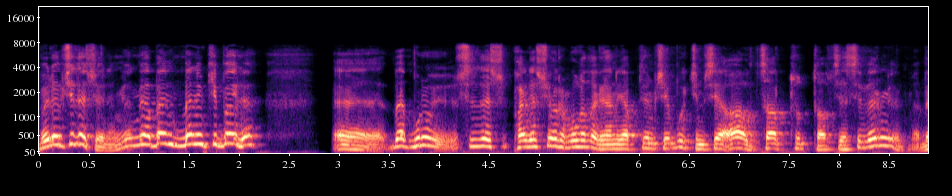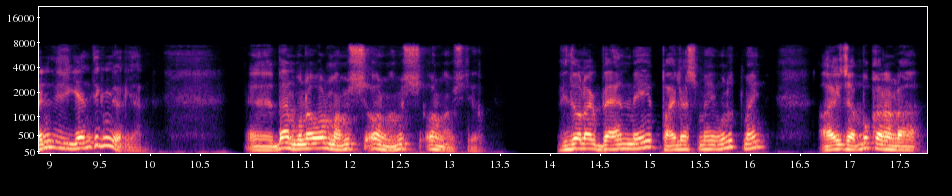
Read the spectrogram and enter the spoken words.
Böyle bir şey de söylemiyorum. Ya ben benimki böyle. Ee, ben bunu sizle paylaşıyorum o kadar yani yaptığım şey bu. Kimseye al, sat, tut tavsiyesi vermiyorum. Ya Beni ilgilendirmiyor yani. Ee, ben buna olmamış, olmamış, olmamış diyorum. Videoları beğenmeyi, paylaşmayı unutmayın. Ayrıca bu kanala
